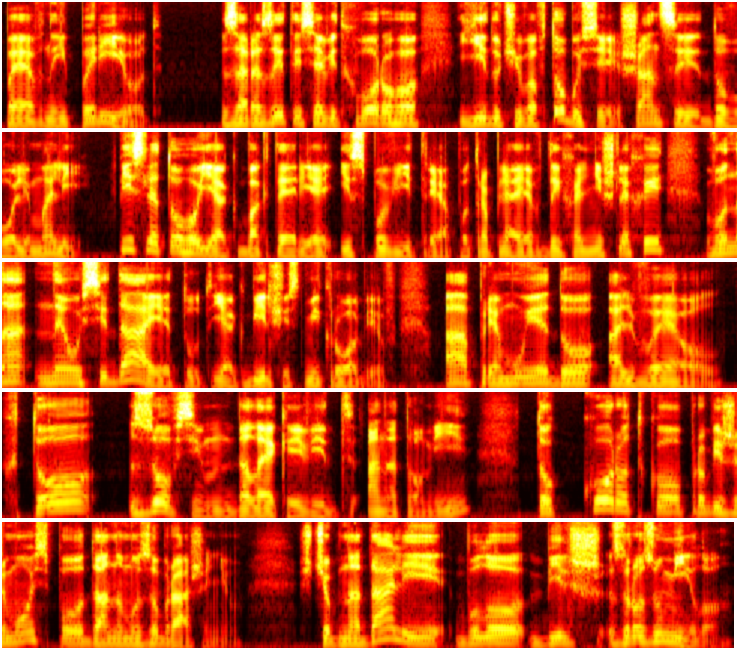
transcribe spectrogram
певний період. Заразитися від хворого, їдучи в автобусі, шанси доволі малі. Після того, як бактерія із повітря потрапляє в дихальні шляхи, вона не осідає тут, як більшість мікробів, а прямує до альвеол. Хто зовсім далекий від анатомії, то коротко пробіжимось по даному зображенню, щоб надалі було більш зрозуміло.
